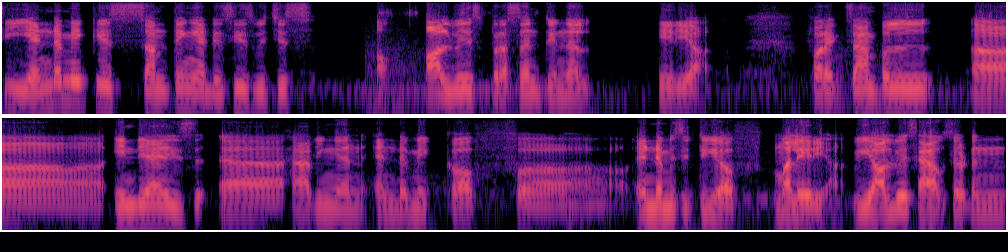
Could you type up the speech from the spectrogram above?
See, endemic is something a disease which is always present in an area. For example, uh, India is uh, having an endemic of uh, endemicity of malaria. We always have certain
